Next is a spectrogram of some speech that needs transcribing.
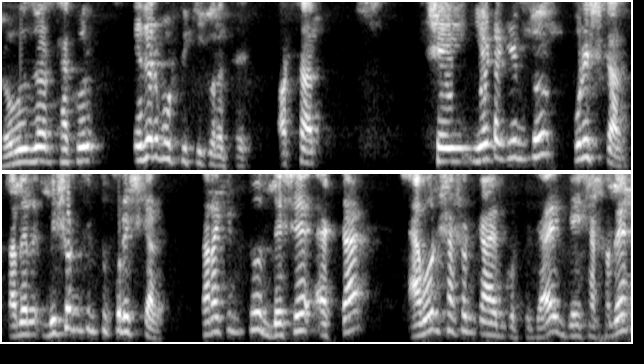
রবীন্দ্রনাথ ঠাকুর, এদের মূর্তি কি করেছে? অর্থাৎ সেই ইয়েটা কিন্তু পরিষ্কার, তাদের মিশন কিন্তু পরিষ্কার। তারা কিন্তু দেশে একটা এমন শাসন কায়েম করতে চায় যে শাসনে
